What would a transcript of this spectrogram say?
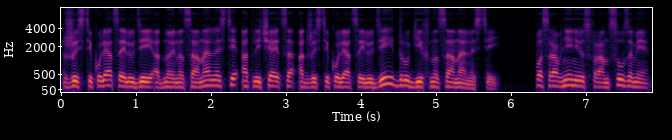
Жестикуляция людей одной национальности отличается от жестикуляции людей других национальностей. По сравнению с французами,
